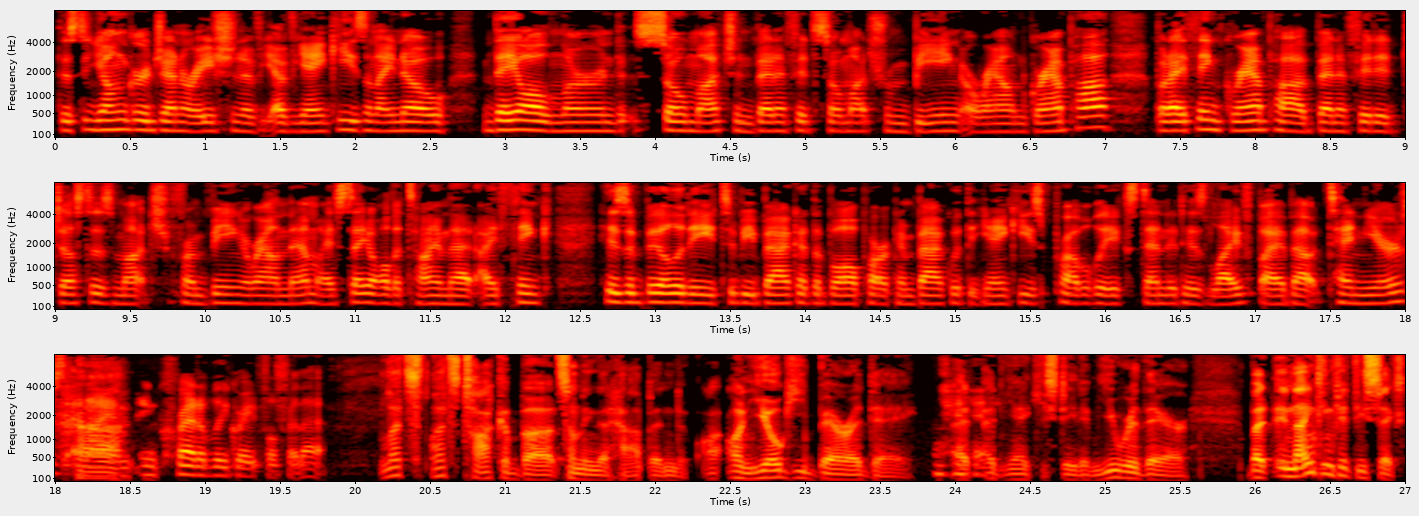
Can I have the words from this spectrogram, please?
this younger generation of, of Yankees. And I know they all learned so much and benefited so much from being around Grandpa. But I think Grandpa benefited just as much from being around them. I say all the time that I think his ability to be back at the ballpark and back with the Yankees probably extended his life by about 10 years. And I am incredibly grateful for that. Let's let's talk about something that happened on Yogi Berra Day at, at Yankee Stadium. You were there, but in 1956,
